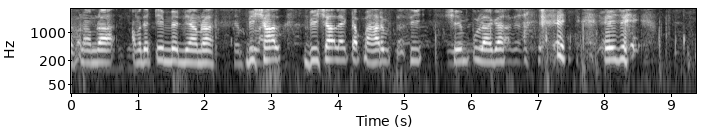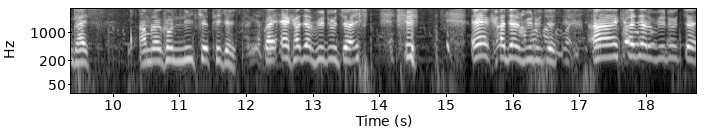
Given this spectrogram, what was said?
এখন আমরা আমাদের টিম নিয়ে আমরা বিশাল বিশাল একটা পাহাড় উঠতেছি শ্যাম্পু লাগা। এই যে গাইস আমরা এখন নিচে থেকে প্রায় এক হাজার ভিডিও চাই। এক হাজার ভিডিও চাই। এক হাজার ভিডিও চাই।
